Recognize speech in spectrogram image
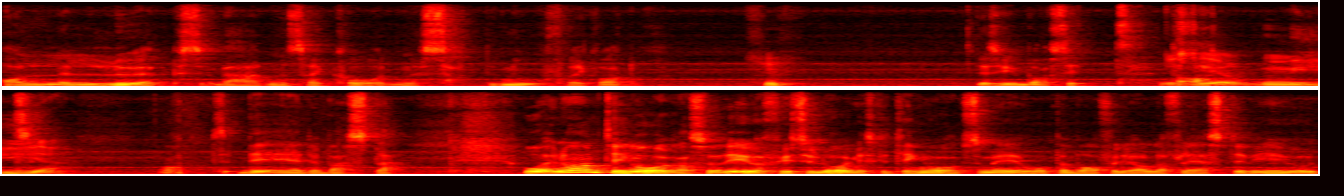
alle løpsverdensrekordene satt nord for ekvator. Det sier bare sitt. Det sier mye. at det er det beste. Og en annen ting òg, altså det er jo fysiologiske ting òg, som er jo åpenbare for de aller fleste. Vi er jo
